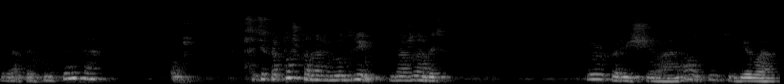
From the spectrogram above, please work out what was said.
Такая консистенция. Кстати, картошка, она же внутри должна быть тоже коричневая. Она вот, видите, белая.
